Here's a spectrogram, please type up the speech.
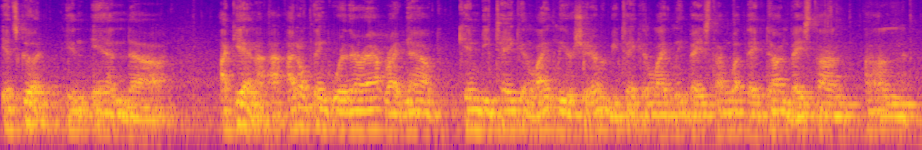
it's good. And, and uh, again, I, I don't think where they're at right now can be taken lightly or should ever be taken lightly based on what they've done, based on on.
